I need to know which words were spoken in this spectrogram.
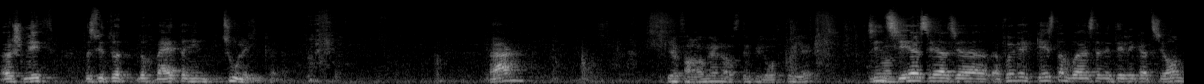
äh, Schnitt, dass wir dort noch weiterhin zulegen können. Fragen? Die Erfahrungen aus dem Pilotprojekt? Sind sehr, sehr, sehr erfolgreich. Gestern war es eine Delegation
